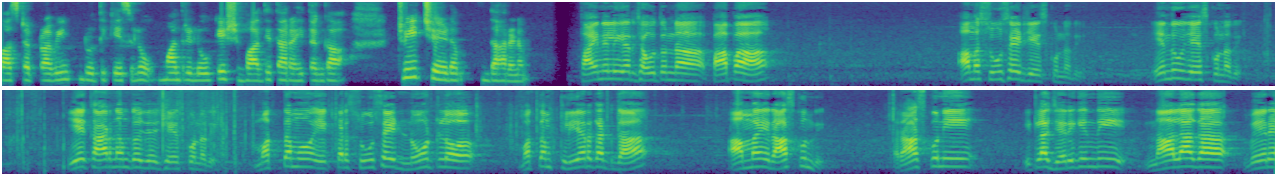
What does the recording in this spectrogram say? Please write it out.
పాస్టర్ ప్రవీణ్ మృతి కేసులో మంత్రి లోకేష్ బాధ్యతారహితంగా ట్వీట్ చేయడం దారుణం. ఫైనల్ ఇయర్ చదువుతున్న పాప ఆమె సూసైడ్ చేసుకున్నది. ఎందుకు చేసుకున్నది? ఏ కారణంతో చేసుకున్నది? మొత్తము ఇక్కడ సూసైడ్ నోట్లో మొత్తం క్లియర్ కట్గా ఆ అమ్మాయి రాసుకుంది. రాసుకుని ఇట్లా జరిగింది నాలాగా వేరే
